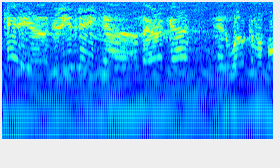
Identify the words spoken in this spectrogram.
Okay, uh, good evening, uh, America, and welcome aboard.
